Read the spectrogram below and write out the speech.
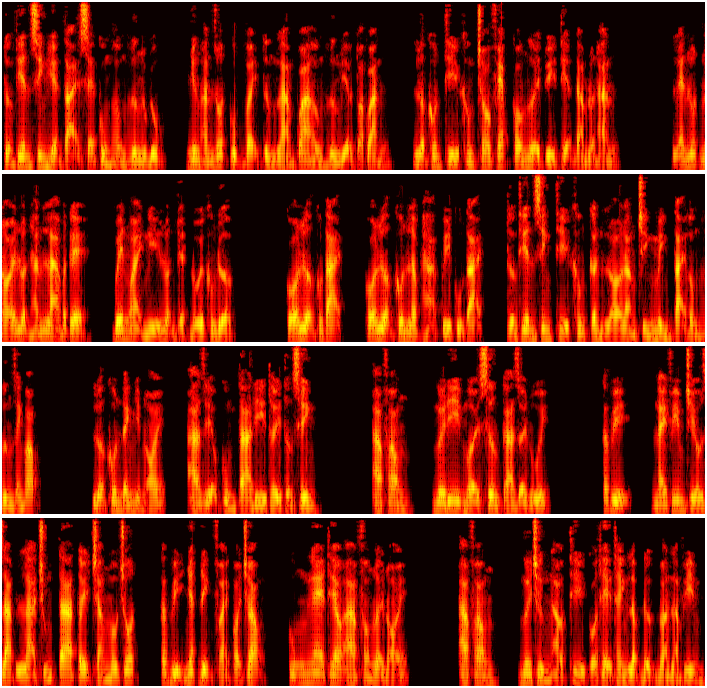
Tưởng tiên sinh hiện tại sẽ cùng hồng hưng lục đục, nhưng hắn rốt cục vậy từng làm qua hồng hưng địa tọa quán, lượng khôn thì không cho phép có người tùy tiện đàm luận hắn. Lén lút nói luận hắn là bất kể, bên ngoài nghị luận tuyệt đối không được. Có lượng khôn tại, có lượng khôn lập hạ quy củ tại, tưởng thiên sinh thì không cần lo lắng chính mình tại hồng hưng danh vọng. Lượng khôn đánh nhịp nói a diệu cùng ta đi thấy tưởng sinh a phong người đi mời sương ca rời núi. Các vị, này phim chiếu dạp là chúng ta tẩy trắng mấu chốt, các vị nhất định phải coi trọng, cũng nghe theo a phong lời nói. A phong, ngươi chừng nào thì có thể thành lập được đoàn làm phim?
